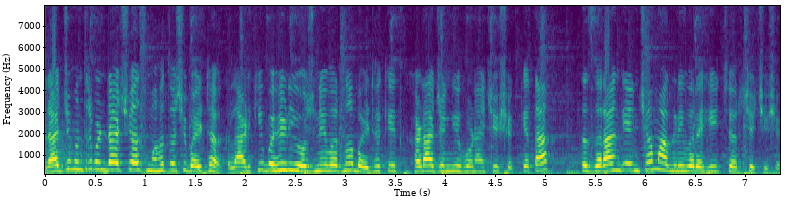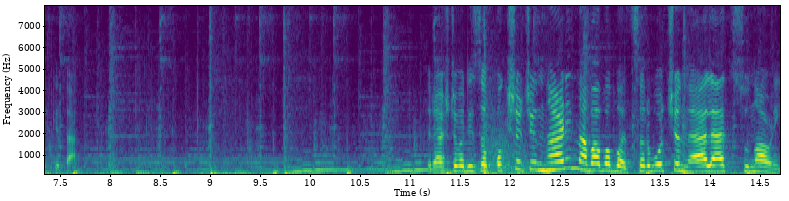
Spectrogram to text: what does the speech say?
राज्य मंत्रिमंडळाची आज महत्वाची बैठक. लाडकी बहीण योजनेवरनं बैठकीत खडाजंगी होण्याची शक्यता तर जरांगेंच्या मागणीवरही चर्चेची शक्यता. राष्ट्रवादीचं पक्षचिन्ह आणि नावाबाबत सर्वोच्च न्यायालयात सुनावणी.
